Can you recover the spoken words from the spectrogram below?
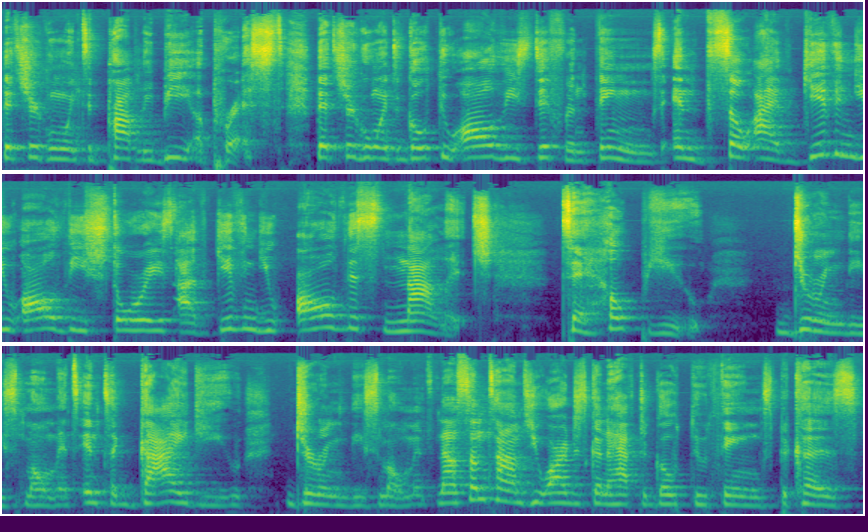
that you're going to probably be oppressed, that you're going to go through all these different things. And so I've given you all these stories, I've given you all this knowledge to help you during these moments and to guide you during these moments. Now, sometimes you are just going to have to go through things because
